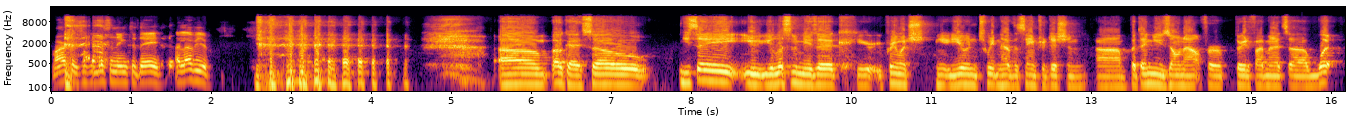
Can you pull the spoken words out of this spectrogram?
Marcus, if you're listening today, I love you. um, okay, so you say you, you listen to music. You're, you're pretty much you, you, and Sweden have the same tradition, uh, but then you zone out for three to five minutes. Uh, what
